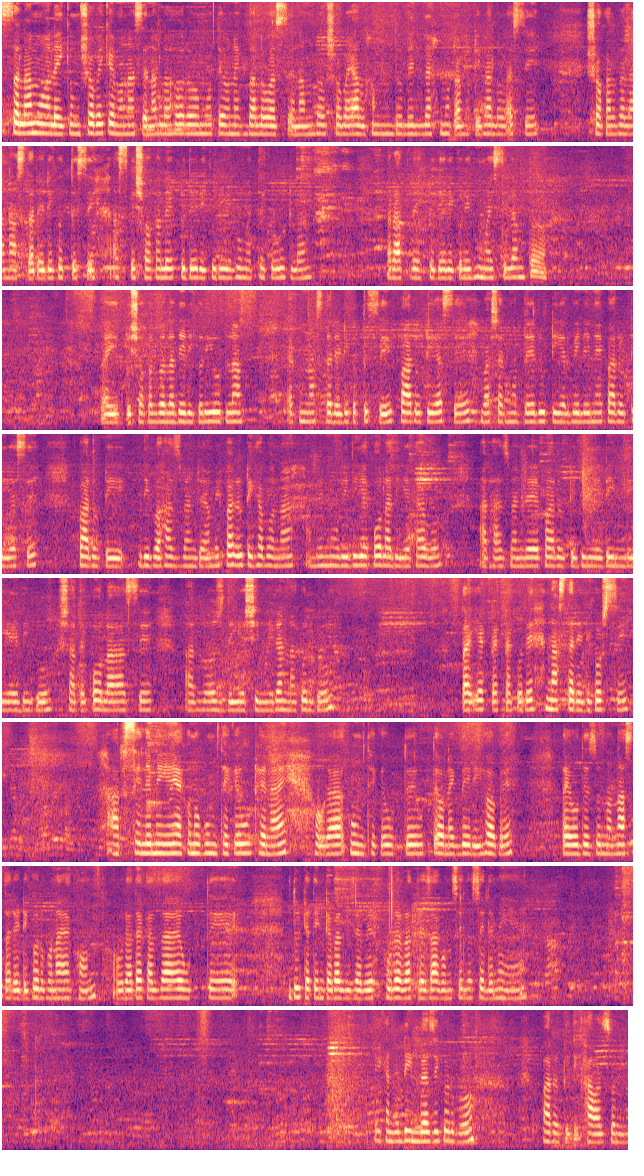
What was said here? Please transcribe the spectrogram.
আসসালামু আলাইকুম, সবাই কেমন আছেন? আল্লাহর রহমতে অনেক ভালো আছেন। আমরা সবাই আলহামদুলিল্লাহ মোটামুটি ভালো আছি। সকালবেলা নাস্তা রেডি করতেছি। আজকে সকালে একটু দেরি করে ঘুমের থেকে উঠলাম। রাত্রে একটু দেরি করে ঘুমাইছিলাম তো। তাই একটু সকালবেলা দেরি করে উঠলাম। এখন নাস্তা রেডি করতেছি। পাউরুটি আছে, বাসার মধ্যে রুটি আর বেলি নেই, পাউরুটি আছে। পাউরুটি দিব হাজব্যান্ডে। আমি পাউরুটি খাব না, আমি মুড়ি দিয়ে, কলা দিয়ে খাব। আর হাজব্যান্ডে পাউরুটি দিয়ে, ডিম দিয়ে দিব, সাথে কলা আছে আর রস দিয়ে সিন্নি রান্না করব। তাই একটা একটা করে নাস্তা রেডি করছি। আর ছেলে মেয়ে এখনও ঘুম থেকে উঠে নাই, ওরা ঘুম থেকে উঠতে উঠতে অনেক দেরি হবে। তাই ওদের জন্য নাস্তা রেডি করব না এখন। ওরা দেখা যায় উঠতে দুইটা, তিনটা বাজে যাবে। পুরো রাত্রে জাগন ছিল ছেলে মেয়ে। এখানে ডিম ভাজি করব পাউরুটি খাওয়ার জন্য।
